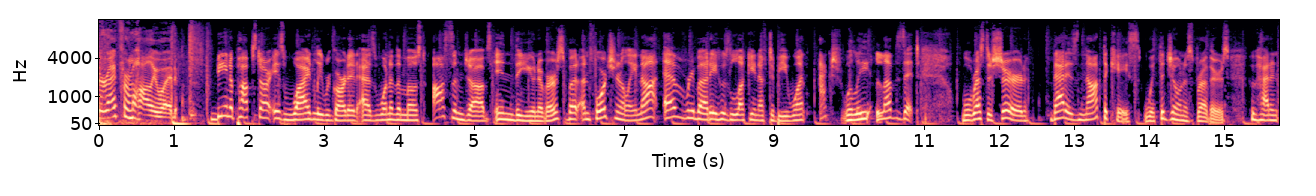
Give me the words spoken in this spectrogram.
Direct from Hollywood. Being a pop star is widely regarded as one of the most awesome jobs in the universe, but unfortunately, not everybody who's lucky enough to be one actually loves it. Well, rest assured, that is not the case with the Jonas Brothers, who had an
